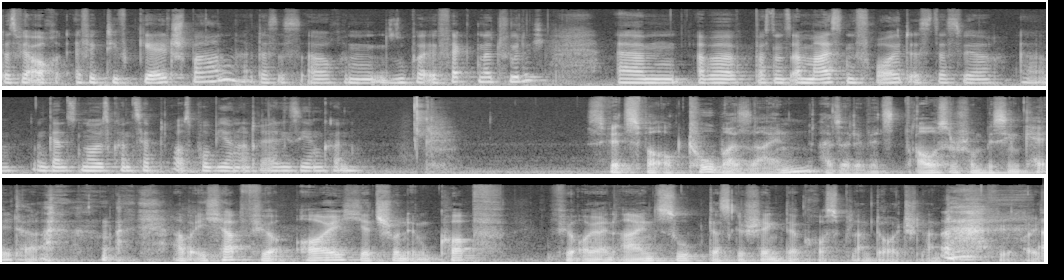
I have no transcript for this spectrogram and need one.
dass wir auch effektiv Geld sparen. Das ist auch ein super Effekt natürlich. Ähm, aber was uns am meisten freut, ist, dass wir ähm, ein ganz neues Konzept ausprobieren und realisieren können. Es wird zwar Oktober sein, also da wird es draußen schon ein bisschen kälter, aber ich habe für euch jetzt schon im Kopf für euren Einzug das Geschenk der Crossplan Deutschland für euch.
